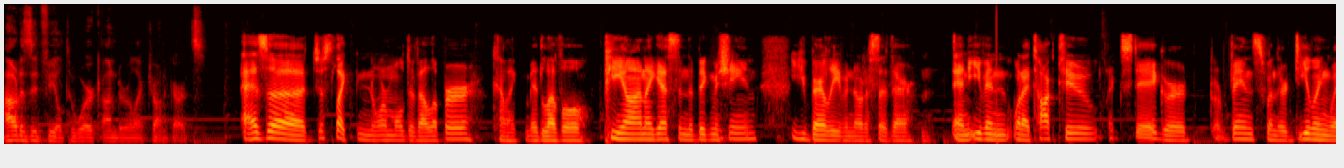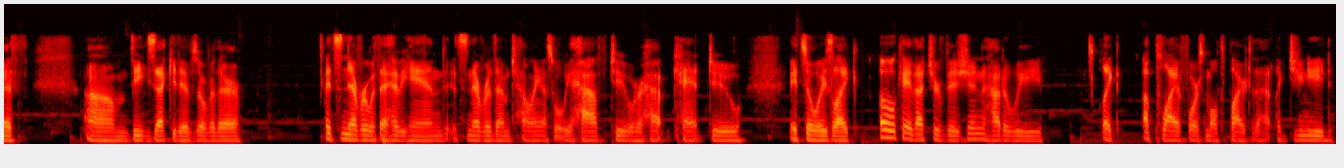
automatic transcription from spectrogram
how does it feel to work under Electronic Arts? As a just like normal developer, kind of like mid level peon, I guess, in the big machine, you barely even notice they're there. And even when I talk to like Stig or, or Vince, when they're dealing with um, the executives over there, it's never with a heavy hand. It's never them telling us what we have to or ha- can't do. It's always like, oh, okay, that's your vision. How do we like apply a force multiplier to that? Like, do you need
